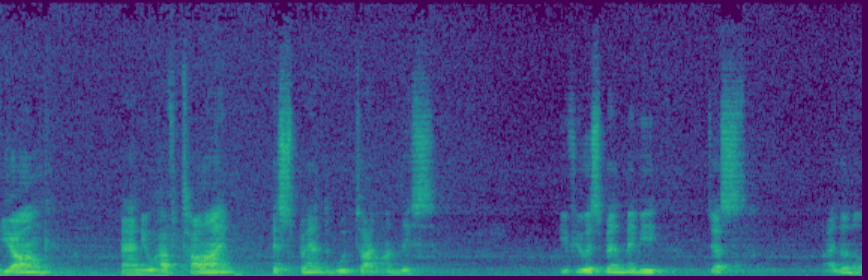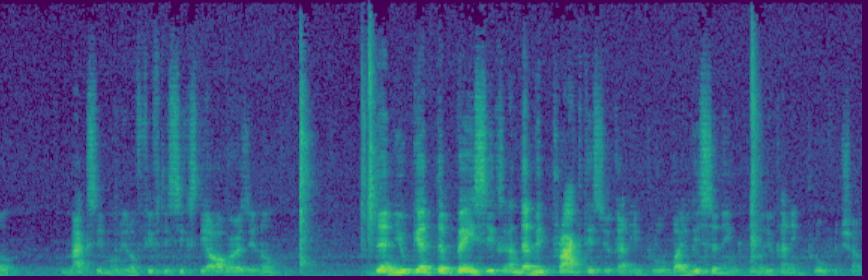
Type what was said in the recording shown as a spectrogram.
young and you have time, spend good time on this. If you spend maybe just, I don't know, maximum, you know, 50, 60 hours, you know, then you get the basics, and then with practice you can improve. By listening, you know, you can improve, inshallah.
